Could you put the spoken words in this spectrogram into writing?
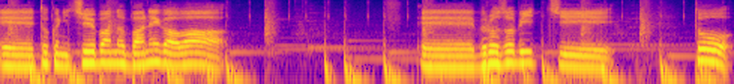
えー特に中盤のバネガは、えーブロゾビッチと、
